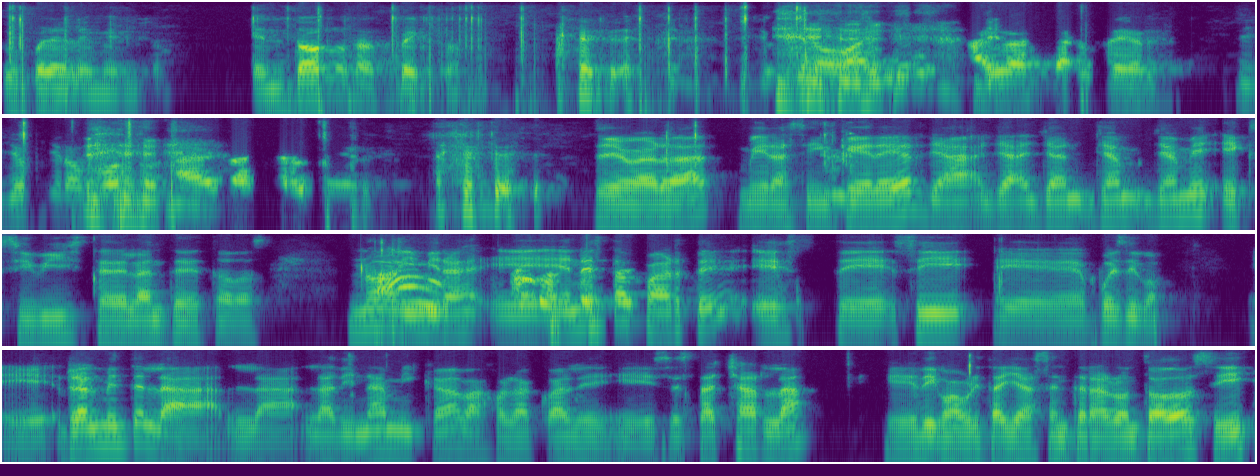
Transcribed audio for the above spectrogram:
súper elemento. En todos los aspectos. si yo quiero baile, ahí va a estar Sergio. Si yo quiero voto, ahí va a estar Sergio. Sí, ¿verdad? Mira, sin querer, ya, ya, ya, ya, ya me exhibiste delante de todos. No, y mira, eh, en esta parte, este, sí, eh, pues digo, eh, realmente la, la, la, dinámica bajo la cual es esta charla eh, digo, ahorita ya se enteraron todos, sí.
